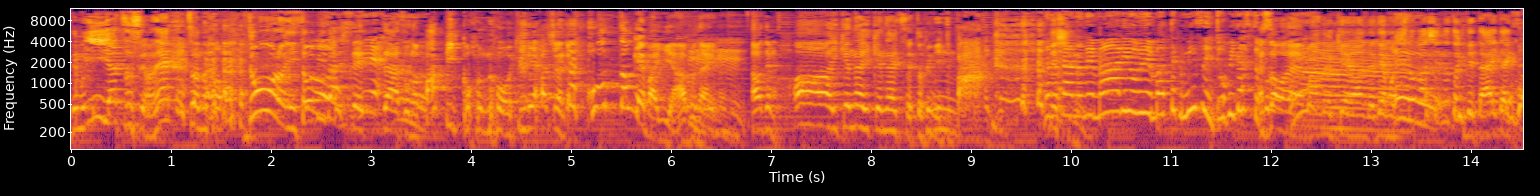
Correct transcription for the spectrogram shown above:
でもいいやつですよね。その、道路に飛び出してった、そのパピコの切れ端なんか、ほっとけばいいやん、危ないのに。あ、でも、あー、いけないいけないっつって飛びに行って、バーンって。だからあのね、周りをね、全く見ずに飛び出すところ。そうね、間抜けなんで、でも人が死ぬ時って大体こ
